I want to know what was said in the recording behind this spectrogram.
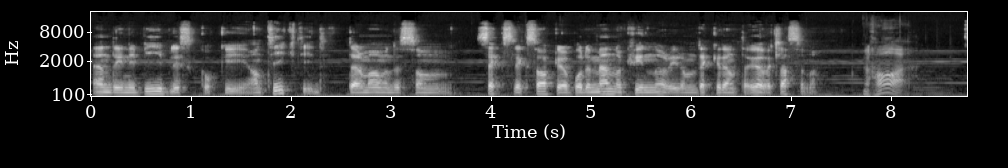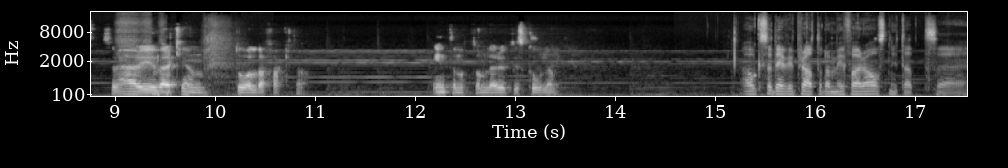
ända in i biblisk och i antik tid. Där de användes som sexleksaker av både män och kvinnor i de dekadenta överklasserna. Jaha. Så det här är ju verkligen dolda fakta. Inte något de lär ut i skolan. Också det vi pratade om i förra avsnittet. eh,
